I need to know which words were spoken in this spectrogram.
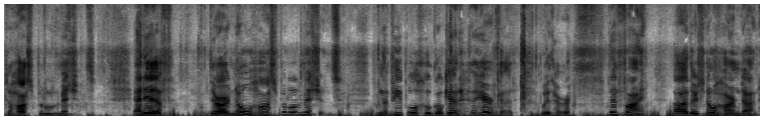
to hospital admissions. And if there are no hospital admissions from the people who go get a haircut with her then fine. Uh, there's no harm done.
